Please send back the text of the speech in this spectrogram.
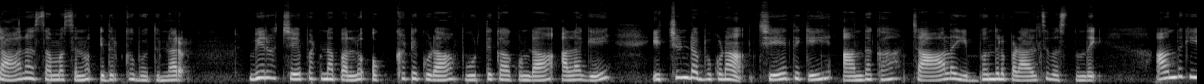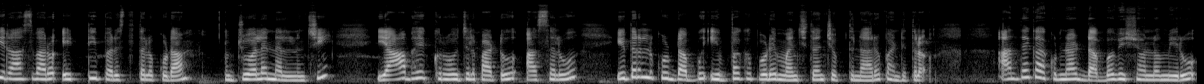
చాలా సమస్యలను ఎదుర్కోబోతున్నారు. వీరు చేపట్టిన పనులు ఒక్కటి కూడా పూర్తి కాకుండా అలాగే ఇచ్చిన డబ్బు కూడా చేతికి అందక చాలా ఇబ్బందులు పడాల్సి వస్తుంది. అందుకే ఈ రాశి వారు ఎట్టి పరిస్థితుల్లో కూడా జూలై నెల నుంచి యాభై ఒక్క రోజుల పాటు అసలు ఇతరులకు డబ్బు ఇవ్వకపోవడే మంచిదని చెప్తున్నారు పండితులు. అంతేకాకుండా డబ్బు విషయంలో మీరు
